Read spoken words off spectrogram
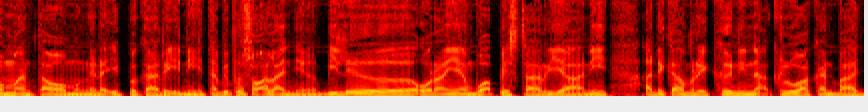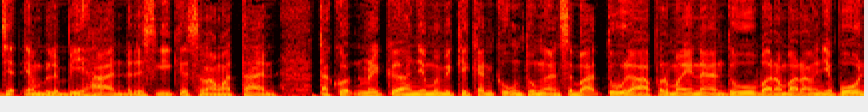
memantau mengenai perkara ini. Tapi persoalannya bila orang yang buat pesta ria ni adakah mereka ni nak keluarkan bajet yang berlebihan dari segi keselamatan? Takut mereka hanya memikirkan keuntungan. Sebab itulah permainan tu barang-barangnya pun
